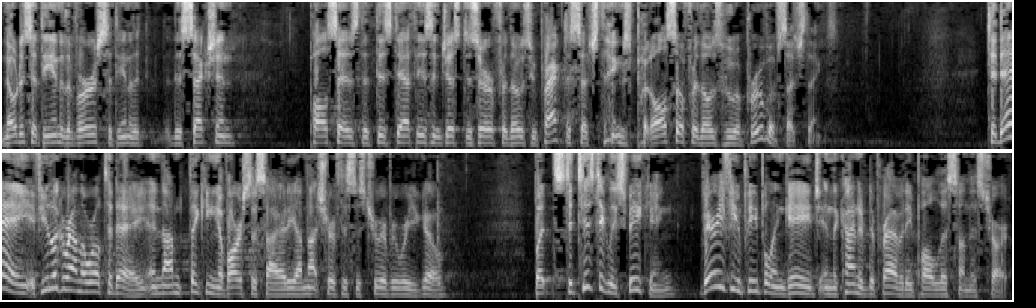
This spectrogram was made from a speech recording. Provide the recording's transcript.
Notice at the end of the verse, at the end of this section, Paul says that this death isn't just deserved for those who practice such things, but also for those who approve of such things. Today, if you look around the world today, and I'm thinking of our society, I'm not sure if this is true everywhere you go, but statistically speaking, very few people engage in the kind of depravity Paul lists on this chart.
